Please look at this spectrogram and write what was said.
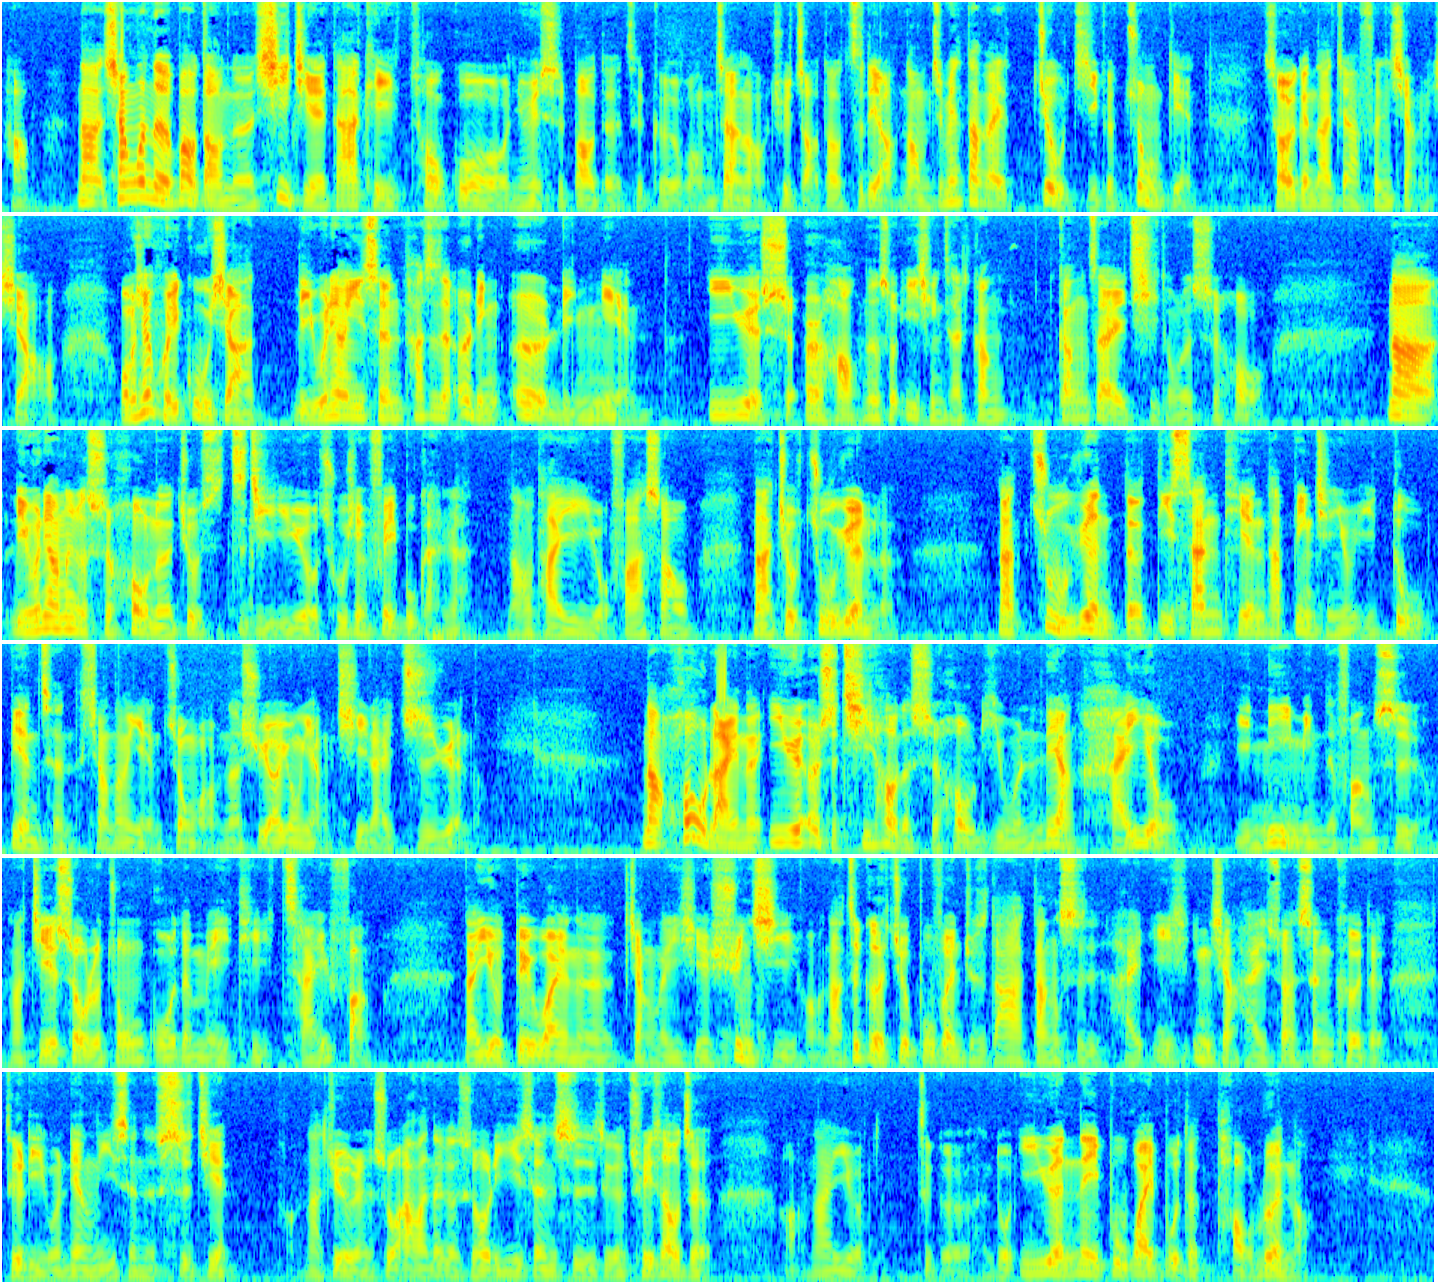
好，那相关的报道呢，细节大家可以透过《纽约时报》的这个网站哦去找到资料。那我们这边大概就几个重点，稍微跟大家分享一下哦。我们先回顾一下李文亮医生，他是在二零二零年一月十二号，那个时候疫情才刚刚在起头的时候。那李文亮那个时候呢，就是自己也有出现肺部感染，然后他也有发烧，那就住院了。那住院的第三天，他病情有一度变成相当严重哦，那需要用氧气来支援了。那后来呢，一月二十七号的时候，李文亮还有以匿名的方式啊，接受了中国的媒体采访。那也有对外呢讲了一些讯息哦，那这个就部分就是大家当时还印印象还算深刻的这个李文亮医生的事件啊，那就有人说啊，那个时候李医生是这个吹哨者啊，那也有这个很多医院内部外部的讨论哦。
